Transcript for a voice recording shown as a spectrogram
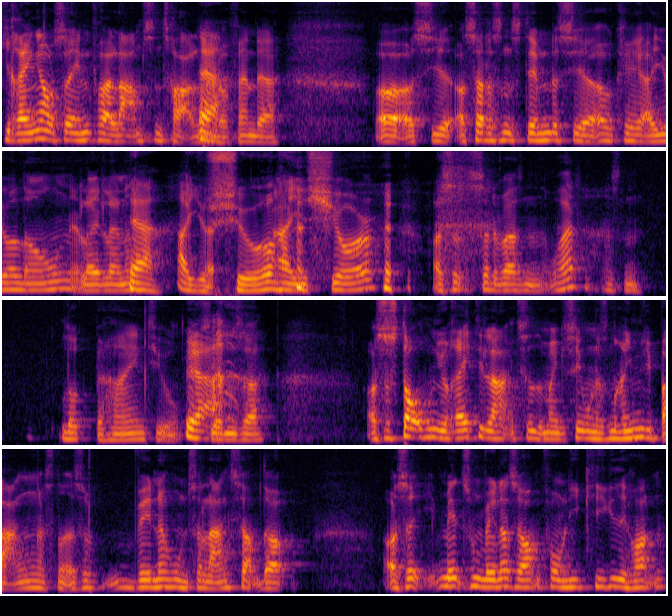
de ringer jo så inden for alarmcentralen, Ja. eller hvad fanden det er, og, og, siger, og så er der sådan en stemme, der siger, okay, are you alone, eller et eller andet. Ja, are you sure? Are you sure? og så, så er det bare sådan, what? Og sådan, look behind you, Ja. siger den så. Og så står hun jo rigtig lang tid, og man kan se, hun er sådan rimelig bange og sådan noget, og så vender hun så langsomt om. Og så, mens hun vender sig om, får hun lige kigget i hånden.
